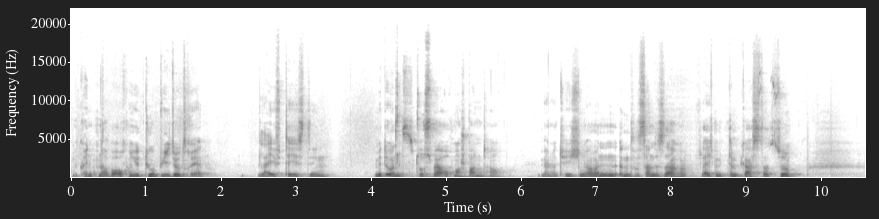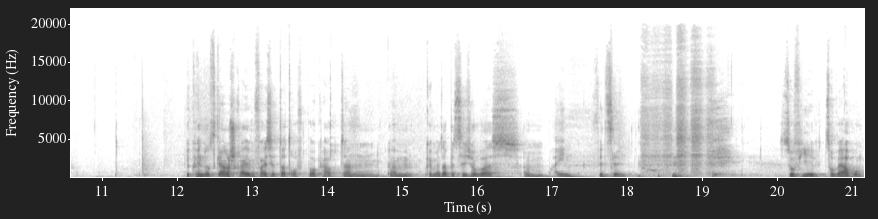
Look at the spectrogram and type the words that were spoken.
Wir könnten aber auch ein YouTube-Video drehen. Live-Tasting mit uns. Das wäre auch mal spannend, ja. Wäre natürlich mal eine interessante Sache. Vielleicht mit einem Gast dazu. Ihr könnt uns gerne schreiben, falls ihr darauf Bock habt. Dann ähm, können wir da bitte sicher was ähm, einfitzeln. so viel zur Werbung.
